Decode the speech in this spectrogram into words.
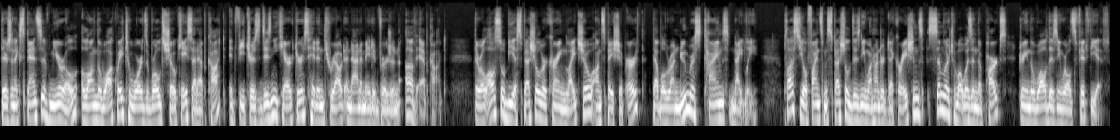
There's an expansive mural along the walkway towards World Showcase at Epcot. It features Disney characters hidden throughout an animated version of Epcot. There will also be a special recurring light show on Spaceship Earth that will run numerous times nightly. Plus, you'll find some special Disney 100 decorations similar to what was in the parks during the Walt Disney World's 50th.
